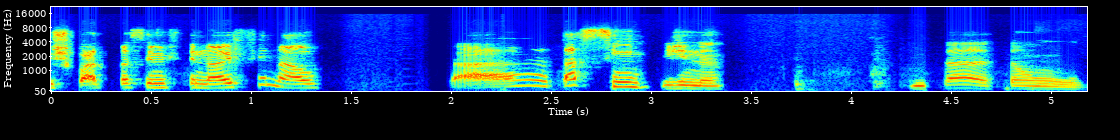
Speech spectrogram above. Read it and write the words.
os quatro para semifinal e final. Tá, tá simples, né? Não tá tão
